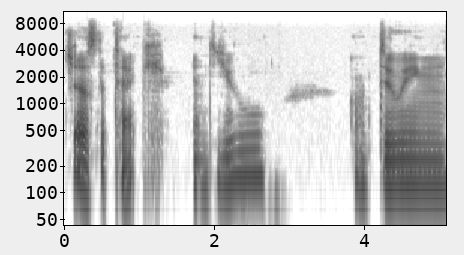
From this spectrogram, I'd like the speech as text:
Just attack. And you are doing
